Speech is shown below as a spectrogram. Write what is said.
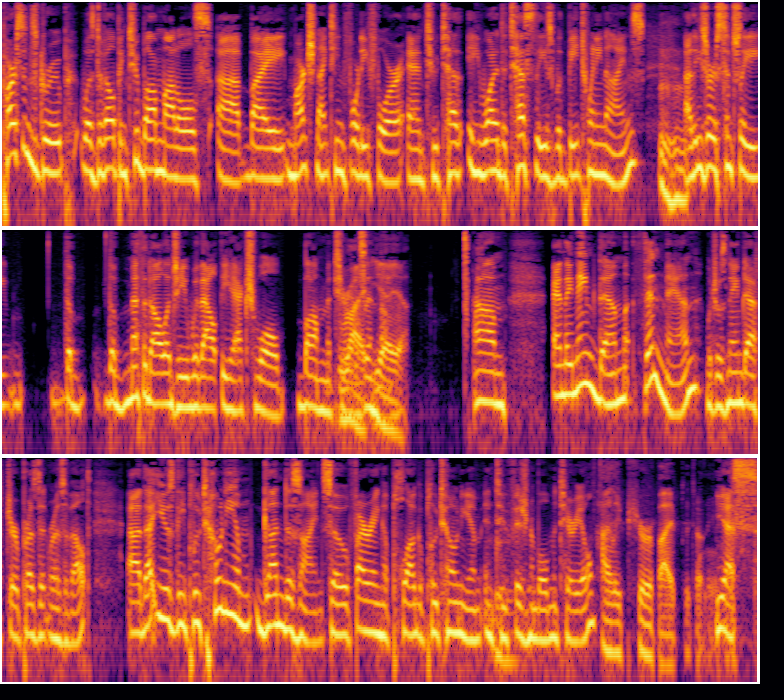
Parsons Group was developing two bomb models uh, by March 1944, and to te- he wanted to test these with B-29s. Uh, these are essentially the the methodology without the actual bomb materials right. in Yeah. them. Yeah. Um, and they named them Thin Man, which was named after President Roosevelt. Uh, that used the plutonium gun design, so firing a plug of plutonium into fissionable material. Highly purified plutonium. Yes.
